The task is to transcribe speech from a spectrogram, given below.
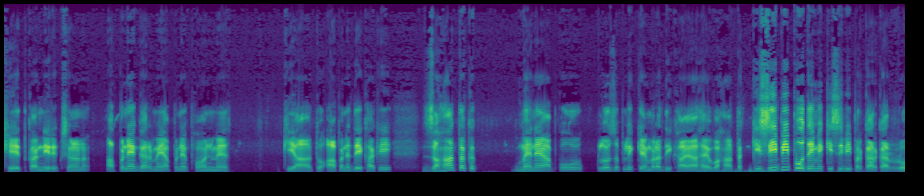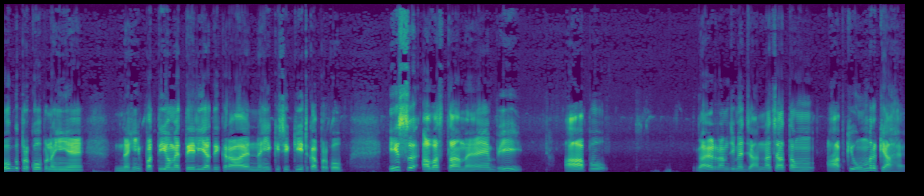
खेत का निरीक्षण अपने घर में, अपने फ़ोन में किया तो आपने देखा कि जहाँ तक मैंने आपको क्लोजअपली कैमरा दिखाया है, वहाँ तक किसी भी पौधे में किसी भी प्रकार का रोग प्रकोप नहीं है, नहीं पत्तियों में तेलिया दिख रहा है, नहीं किसी कीट का प्रकोप। इस अवस्था में भी आप गायड़ राम जी मैं जानना चाहता हूँ आपकी उम्र क्या है?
